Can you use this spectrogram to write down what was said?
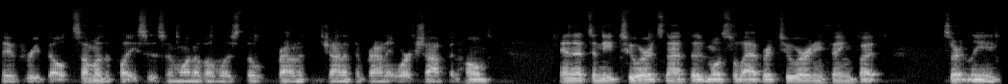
they've rebuilt some of the places, and one of them was the Brown, Jonathan Browning workshop and home. And that's a neat tour. It's not the most elaborate tour or anything, but certainly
